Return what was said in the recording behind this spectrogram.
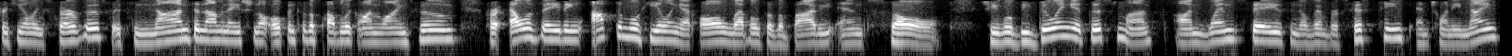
for Healing service. It's non-denominational, open to the public online Zoom for elevating optimal healing at all levels of the body and soul. She will be doing it this month on Wednesdays, November 15th and 29th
